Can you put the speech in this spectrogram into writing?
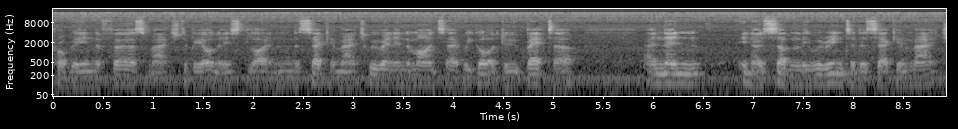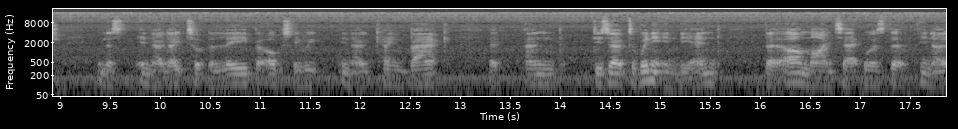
probably in the first match. To be honest, like in the second match, we went in the mindset we got to do better, and then you know suddenly we're into the second match. And you know they took the lead, but obviously we you know came back uh, and deserved to win it in the end. But our mindset was that you know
